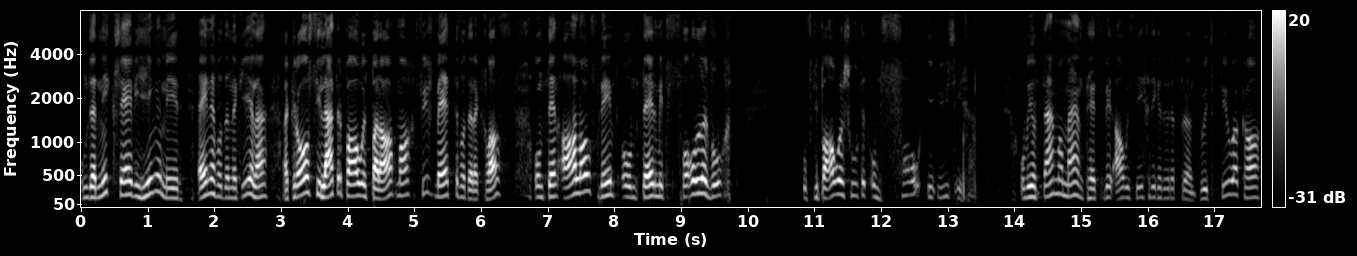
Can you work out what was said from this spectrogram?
und er nicht gesehen, wie hinter mir einer von den Gielen eine grosse Lederbau parat macht, fünf Meter von dieser Klasse, und dann Anlauf nimmt und der mit voller Wucht auf die Bauen schaut und voll in uns rein. Und in dem Moment hat es mir alle Sicherungen durchgebrannt, weil ich das Gefühl hatte,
